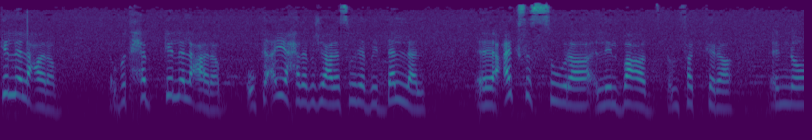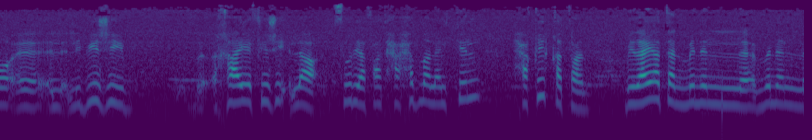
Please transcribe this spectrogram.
كل العرب وبتحب كل العرب. وكأي حدا بيجي على سوريا بيتدلل آه، عكس الصورة اللي البعض مفكرة إنه اللي بيجي خايف يجي. لا سوريا فاتحة حضنها للكل حقيقة. بداية من من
